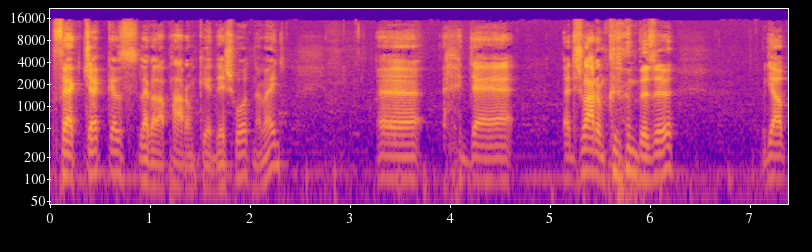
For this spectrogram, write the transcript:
Fact check, ez legalább három kérdés volt, nem egy. Ö, De, hát is három különböző. Ugye a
